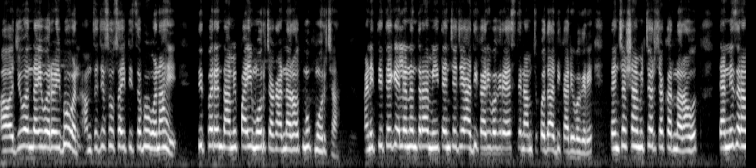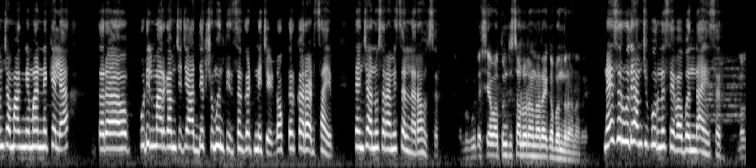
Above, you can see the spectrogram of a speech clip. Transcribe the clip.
अं, जीवनदायी वरळी भवन आमचं जे सोसायटीचं भवन आहे तिथपर्यंत आम्ही पायी मोर्चा काढणार आहोत मूक मोर्चा. आणि तिथे गेल्यानंतर आम्ही त्यांचे जे अधिकारी वगैरे असते ना आमचे पदाधिकारी वगैरे त्यांच्याशी आम्ही चर्चा करणार आहोत. त्यांनी जर आमच्या मागण्या मान्य केल्या तर पुढील मार्ग आमचे जे अध्यक्ष म्हणतील संघटनेचे डॉक्टर कराड साहेब त्यांच्यानुसार आम्ही चालणार आहोत सर. मग उद्या सेवा तुमची चालू राहणार आहे का बंद राहणार आहे? नाही सर उद्या आमची पूर्ण सेवा बंद आहे सर. मग?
